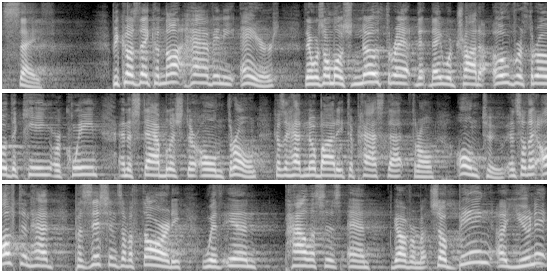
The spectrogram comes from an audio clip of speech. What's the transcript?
safe. Because they could not have any heirs, there was almost no threat that they would try to overthrow the king or queen and establish their own throne because they had nobody to pass that throne on to. And so they often had positions of authority within palaces and government. So being a eunuch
